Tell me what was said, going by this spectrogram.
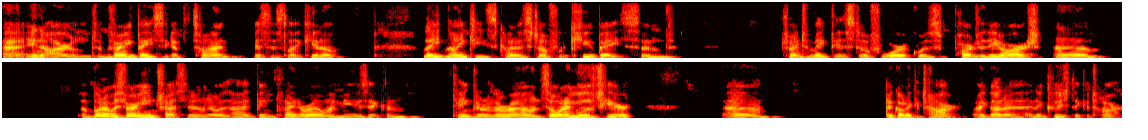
uh, in Ireland, very basic at the time. This is like you know late 90s kind of stuff with Cubase and trying to make this stuff work was part of the art. Um, but I was very interested in it. I'd been playing around with music and tinkering around. So when I moved here, um, I got a guitar. I got a, an acoustic guitar,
